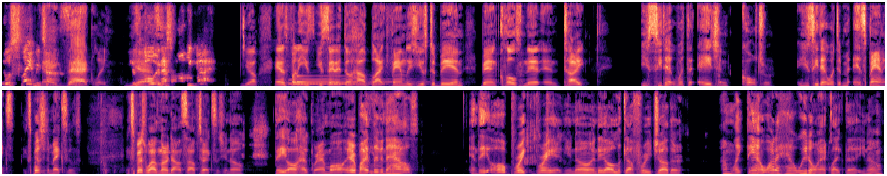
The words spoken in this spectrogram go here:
it was slavery time. Exactly. And Yes. So, and that's all we got. Yep. And it's funny you, you say that though, how black families used to be and being close knit and tight. You see that with the Asian culture. You see that with the Hispanics, especially the Mexicans, especially what I learned down in South Texas. You know, they all have grandma. Everybody live in the house, and they all break bread. You know, and they all look out for each other. I'm like, damn, why the hell we don't act like that? You know,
